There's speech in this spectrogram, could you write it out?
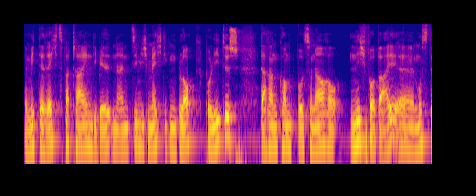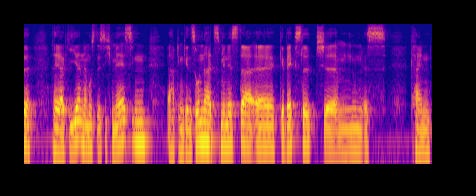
äh, Mitte-Rechtsparteien. Die bilden einen ziemlich mächtigen Block politisch. Daran kommt Bolsonaro nicht vorbei. Er musste reagieren, er musste sich mäßigen. Er hat den Gesundheitsminister äh, gewechselt. Ähm, nun ist kein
